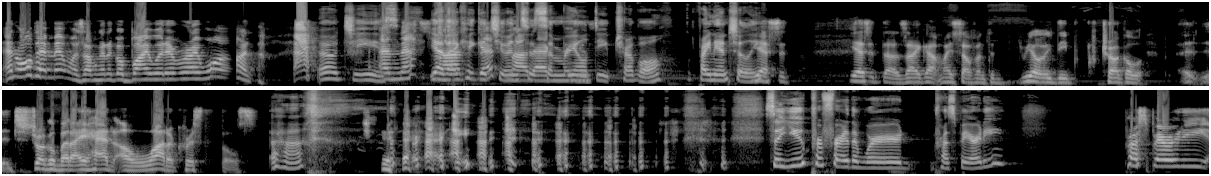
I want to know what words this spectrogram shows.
And all that meant was I'm going to go buy whatever I want. oh, geez. And that's yeah, not- that could get you into some acting real as- deep trouble financially. Yes, it, yes, it does. I got myself into really deep struggle, uh, struggle, but I had a lot of crystals. Uh huh. so you prefer the word prosperity? prosperity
